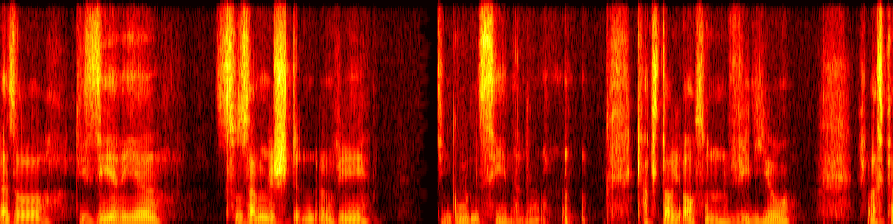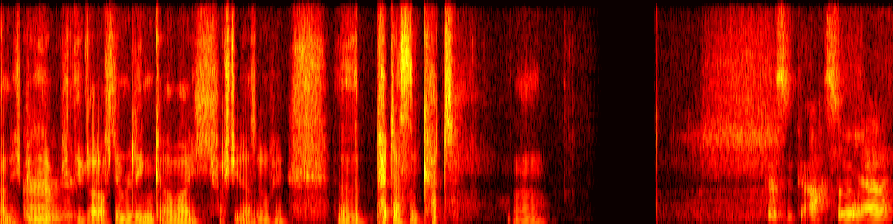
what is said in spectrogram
also die Serie zusammengeschnitten, irgendwie die guten Szenen alle. Gab es, glaube ich, auch so ein Video. Ich weiß gar nicht, ich bin, Ähm. hier gerade auf dem Link, aber ich verstehe das irgendwie. The Patterson Cut. Ja. Das ach so, ja.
